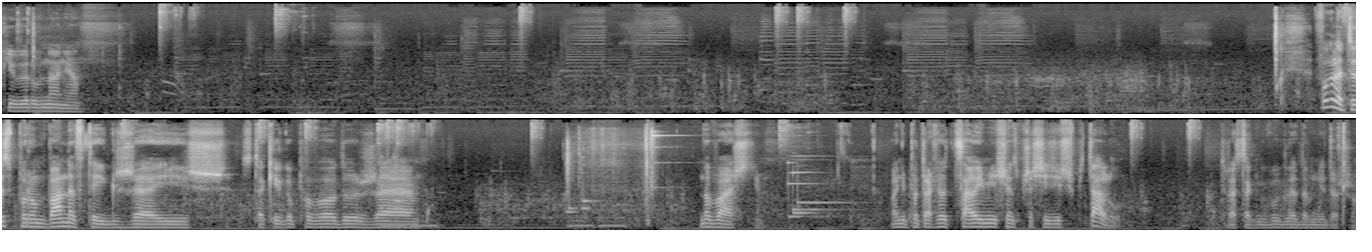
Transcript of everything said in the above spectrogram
Bliski wyrównania. W ogóle to jest porąbane w tej grze, iż z takiego powodu, że. No właśnie. Oni potrafią cały miesiąc przesiedzieć w szpitalu. Teraz tak w ogóle do mnie doszło.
